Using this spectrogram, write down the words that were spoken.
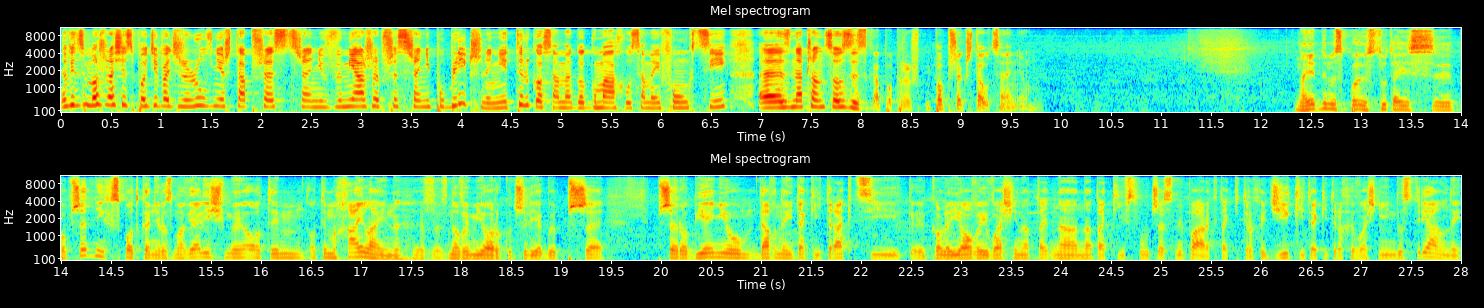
no więc można się spodziewać, że również ta przestrzeń w wymiarze przestrzeni publicznej, nie tylko samego gmachu, samej funkcji, e, znacząco zyska po, przekształceniu. Na jednym z, tutaj z poprzednich spotkań rozmawialiśmy o tym, o tym Highline w, w Nowym Jorku, czyli jakby prze, przerobieniu dawnej takiej trakcji kolejowej właśnie na, na, na, taki współczesny park, taki trochę dziki, taki trochę właśnie industrialny.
